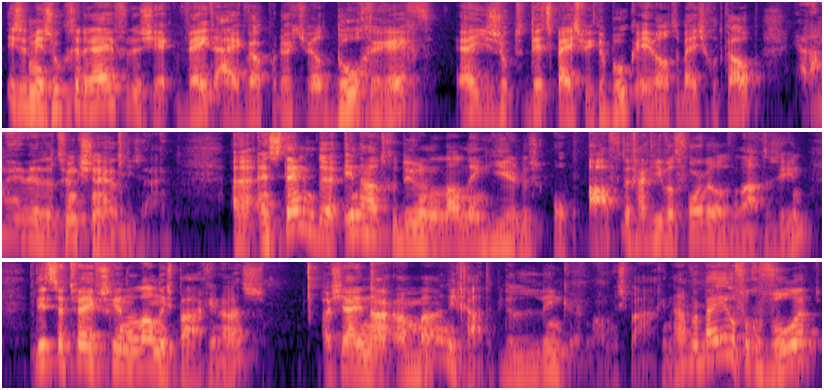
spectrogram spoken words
Is het meer zoekgedreven, dus je weet eigenlijk welk product je wilt, doelgericht. Je zoekt dit specifieke boek en je wilt het een beetje goedkoop. Ja, dan moet je weer het functionele design. Eh, en stem de inhoud gedurende de landing hier dus op af. Daar ga ik hier wat voorbeelden van laten zien. Dit zijn twee verschillende landingspagina's. Als jij naar Armani gaat, heb je de linker landingspagina, waarbij je heel veel gevoel hebt.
